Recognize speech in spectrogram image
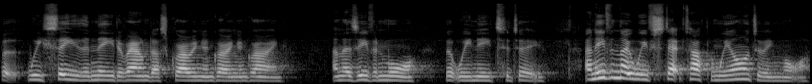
But we see the need around us growing and growing and growing. And there's even more that we need to do. And even though we've stepped up and we are doing more,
